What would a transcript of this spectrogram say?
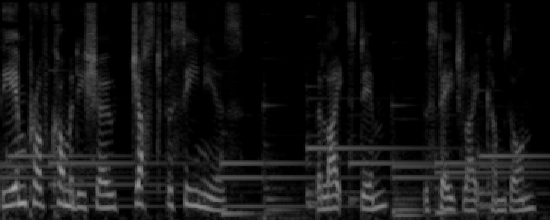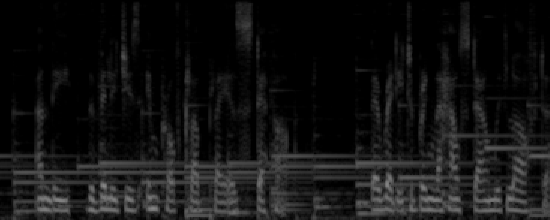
the improv comedy show just for seniors. The lights dim, the stage light comes on, and the The Village's improv club players step up. They're ready to bring the house down with laughter.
